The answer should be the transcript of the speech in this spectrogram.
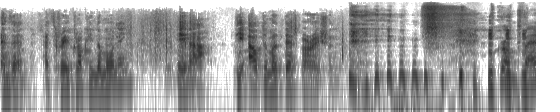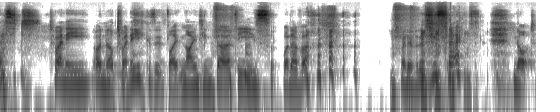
And then, at three o'clock in the morning, Hela, the ultimate desperation. Grumpfest 20 or Hmm. not 20 because it's like 1930s whatever whenever this is set not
